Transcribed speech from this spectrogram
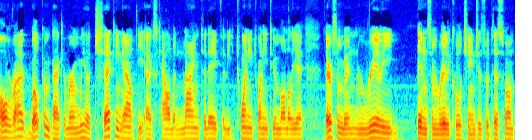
Alright, welcome back everyone. We are checking out the X-Caliber 9 today for the 2022 model year. There's some been really been some really cool changes with this one.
